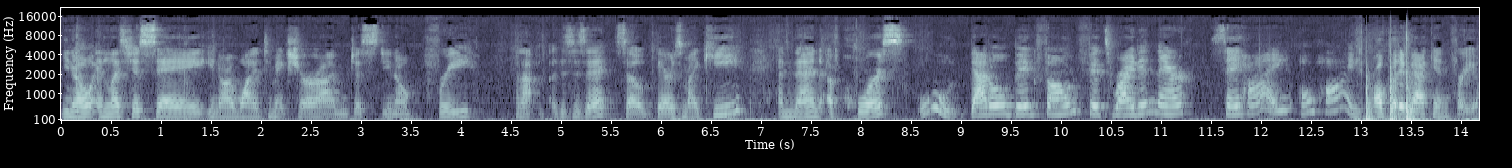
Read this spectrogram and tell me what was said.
You know, and let's just say you know I wanted to make sure I'm just you know free, and I, this is it. So there's my key, and then of course, ooh, that old big phone fits right in there. Say hi. Oh hi. I'll put it back in for you.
